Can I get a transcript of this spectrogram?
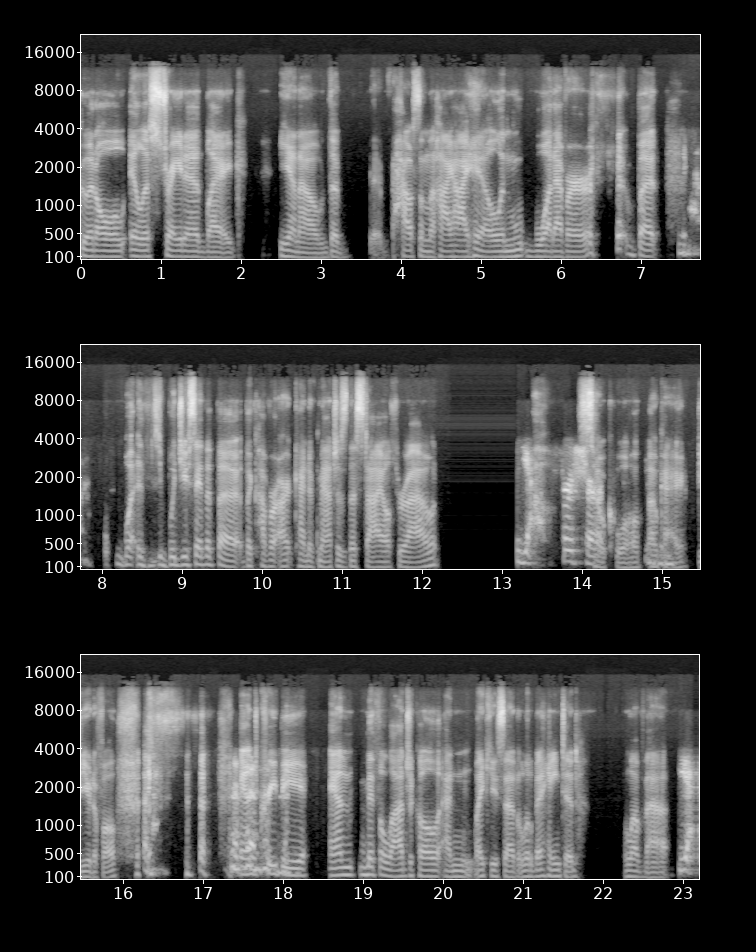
good old illustrated, like you know the house on the high high hill and whatever but yeah. what would you say that the the cover art kind of matches the style throughout yeah for sure so cool mm-hmm. okay beautiful and creepy and mythological and like you said a little bit haunted love that yeah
